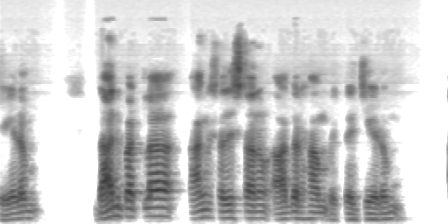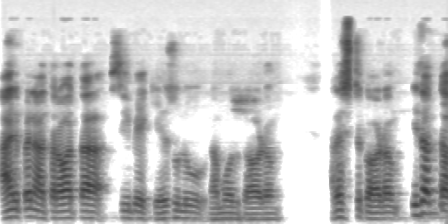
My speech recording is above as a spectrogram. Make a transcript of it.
చేయడం దాని పట్ల కాంగ్రెస్ అధిష్టానం ఆగ్రహం వ్యక్తం చేయడం ఆయనపైన ఆ తర్వాత సిబిఐ కేసులు నమోదు కావడం అరెస్ట్ కావడం ఇదంతా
